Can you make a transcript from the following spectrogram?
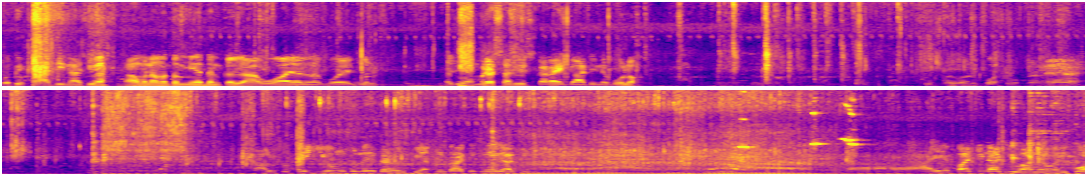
બધું કાઢી નાખ્યું, હે. આમાં આમાં તો મેદાન કર્યું, આ ઓઇલ ને બોઇલ જો ને. હજુ હમણાં સર્વિસ કરાય ગાડીને, બોલો. છોકરાને? ચાલુ તો થઈ ગયું, હું તો નહીં થાય પેટ્રોલ રાખી નહીં રાખી. એ ભાજી નાખ્યું આને વળી કો.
